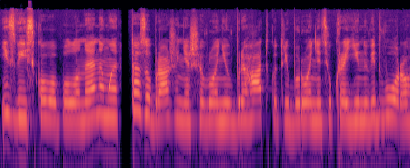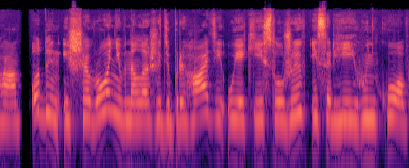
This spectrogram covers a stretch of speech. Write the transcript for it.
із військовополоненими та зображення шевронів бригад, котрі боронять Україну від ворога. Один із шевронів належить бригаді, у якій служив і Сергій Гуньков.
